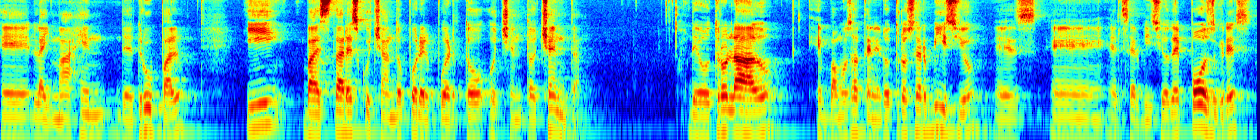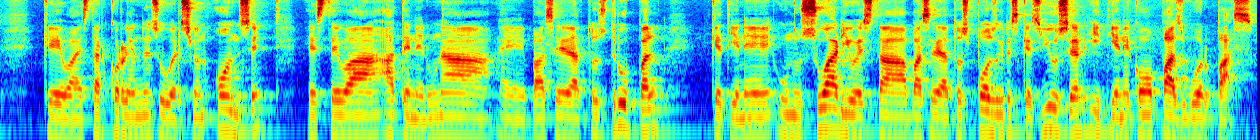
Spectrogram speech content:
la imagen de Drupal y va a estar escuchando por el puerto 8080. De otro lado, eh, vamos a tener otro servicio, es eh, el servicio de Postgres, que va a estar corriendo en su versión 11. Este va a tener una eh, base de datos Drupal que tiene un usuario, esta base de datos Postgres que es user y tiene como password pass.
